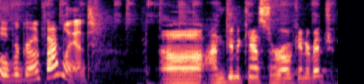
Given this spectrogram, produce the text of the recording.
Overgrown farmland. Uh, I'm going to cast a Heroic Intervention.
